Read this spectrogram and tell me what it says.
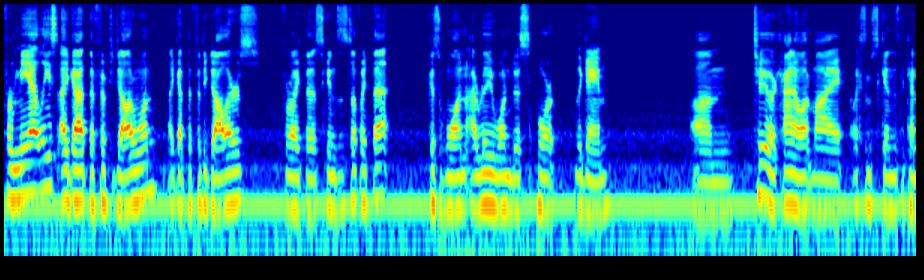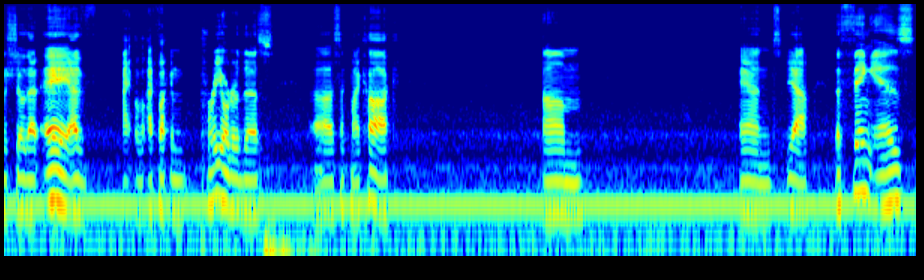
for me at least, I got the fifty dollar one. I got the fifty dollars for like the skins and stuff like that, because one, I really wanted to support the game. Um, two, I kind of want my like some skins to kind of show that hey, I've I, I fucking pre-ordered this, uh, suck my cock. Um, and yeah, the thing is,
